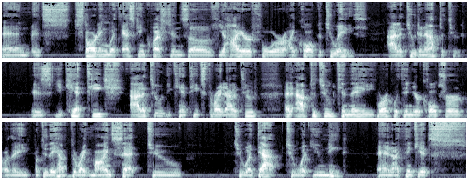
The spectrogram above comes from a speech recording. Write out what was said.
And it's starting with asking questions of you hire for i call it the two a's attitude and aptitude. Is you can't teach attitude you can't teach the right attitude. And aptitude can they work within your culture? Or they do they have the right mindset to to adapt to what you need? And i think it's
